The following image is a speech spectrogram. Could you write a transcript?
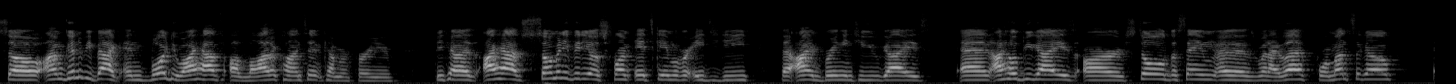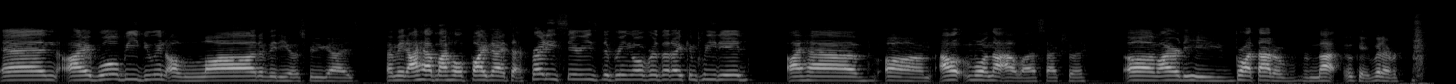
So I'm going to be back. And boy, do I have a lot of content coming for you. Because I have so many videos from It's Game Over HD that I'm bringing to you guys. And I hope you guys are still the same as when I left four months ago. And I will be doing a lot of videos for you guys. I mean, I have my whole Five Nights at Freddy's series to bring over that I completed. I have um out well not Outlast actually. Um I already brought that over from that. Okay, whatever.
